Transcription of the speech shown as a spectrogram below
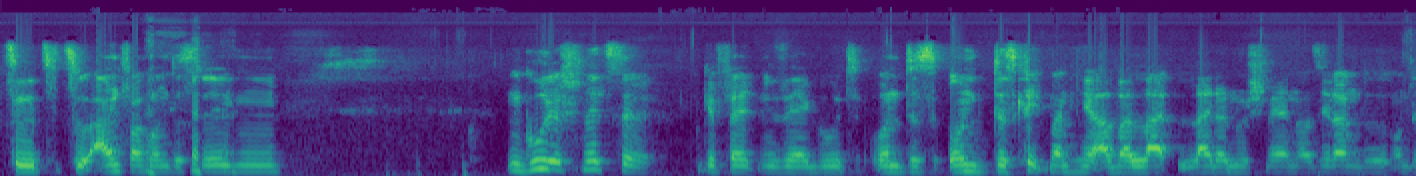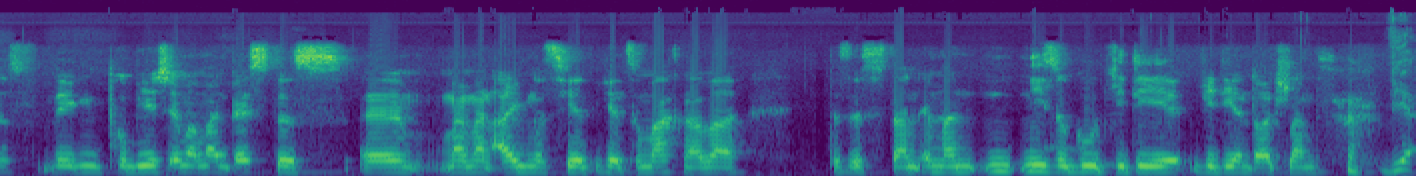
zu, zu, zu einfach und deswegen ein gutes Schnitzel gefällt mir sehr gut. Und das, und das kriegt man hier aber le leider nur schwer in Neuseeland und deswegen probiere ich immer mein Bestes, äh, mein, mein eigenes hier, hier zu machen. Aber das ist dann immer nie so gut wie die, wie die in Deutschland. Wir,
